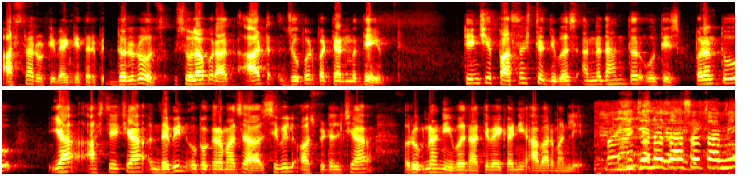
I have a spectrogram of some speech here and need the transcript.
आस्था रोटी बँकेतर्फे दररोज सोलापुरात आठ झोपडपट्ट्यांमध्ये तीनशे पासष्ट दिवस अन्नदान तर होतेच परंतु या आस्थेच्या नवीन उपक्रमाचा सिव्हिल हॉस्पिटलच्या रुग्णांनी व नातेवाईकांनी आभार मानले. असंच आम्ही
